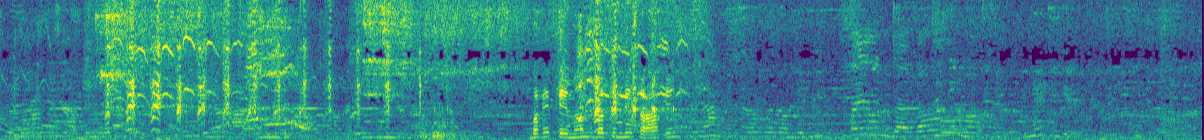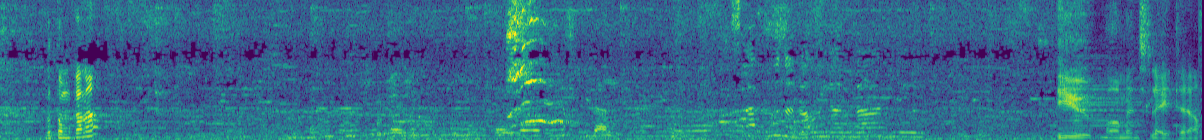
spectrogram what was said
kumakain sabi niya, pinakain niya, pakainin niya. Bakit kay mami? Ba't hindi sa akin? Gutom ka na? Stop mo na daw, yan daddy. Few moments later.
